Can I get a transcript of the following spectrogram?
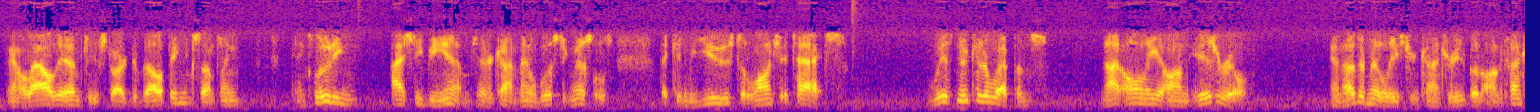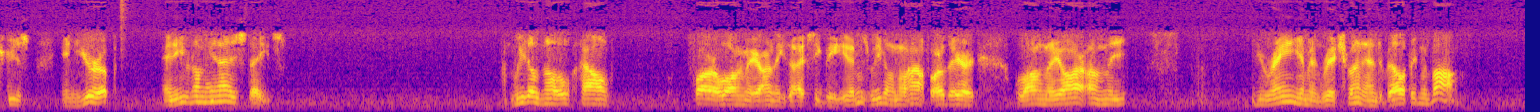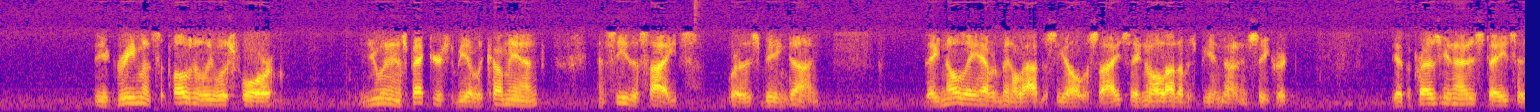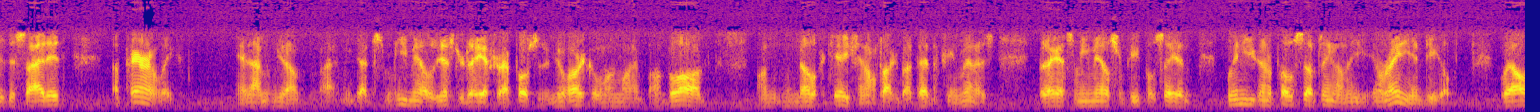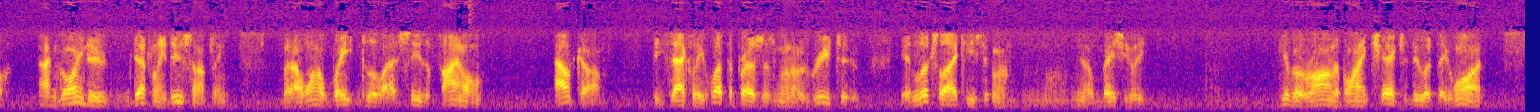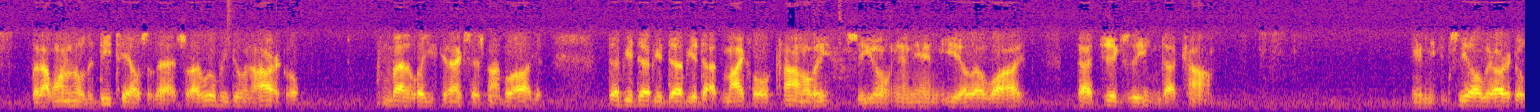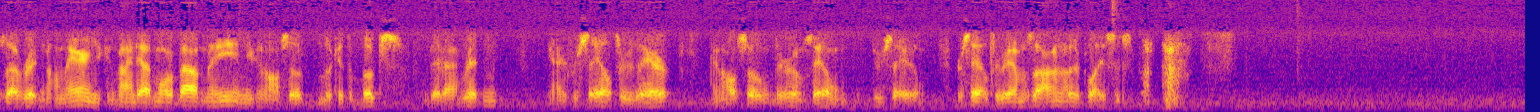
and allow them to start developing something, including ICBMs, intercontinental ballistic missiles, that can be used to launch attacks with nuclear weapons, not only on Israel and other Middle Eastern countries, but on countries in Europe and even on the United States. We don't know how far along they are on these ICBMs. We don't know how far they're along they are on the uranium enrichment and developing the bomb. The agreement supposedly was for UN inspectors to be able to come in and see the sites where this is being done. They know they haven't been allowed to see all the sites. They know a lot of it's being done in secret. Yet the President of the United States has decided, apparently, and I'm, you know, I got some emails yesterday after I posted a new article on my on blog on nullification. I'll talk about that in a few minutes. But I got some emails from people saying, when are you going to post something on the Iranian deal? Well, I'm going to definitely do something, but I want to wait until I see the final outcome, exactly what the president is going to agree to. It looks like he's going to, you know, basically give Iran a blank check to do what they want, but I want to know the details of that. So I will be doing an article. And by the way, you can access my blog at www.michaelconnelly, C-O-N-N-E-L-L-Y, dot jigsy dot com. And you can see all the articles I've written on there, and you can find out more about me, and you can also look at the books that I've written for sale through there, and also they're on sale through sale for sale through Amazon and other places.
